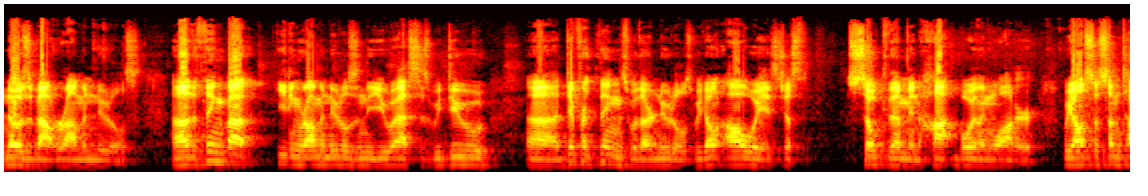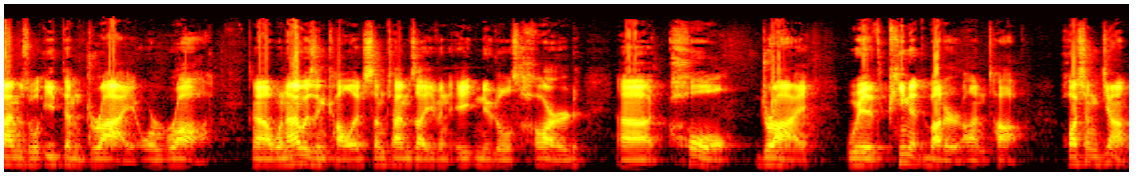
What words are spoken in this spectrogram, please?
knows about ramen noodles. Uh, the thing about eating ramen noodles in the U.S. is we do uh, different things with our noodles. We don't always just soak them in hot boiling water. We also sometimes will eat them dry or raw. Uh, when I was in college, sometimes I even ate noodles hard, uh, whole, dry, with peanut butter on top, huashengjiang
